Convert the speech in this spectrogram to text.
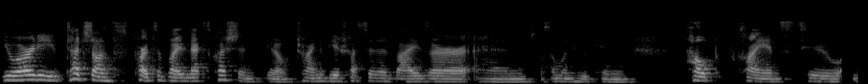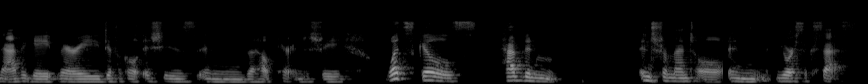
you already touched on parts of my next question, you know, trying to be a trusted advisor and someone who can help clients to navigate very difficult issues in the healthcare industry. What skills have been instrumental in your success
